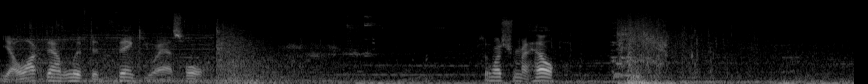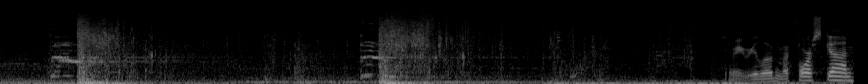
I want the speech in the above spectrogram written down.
Yeah, lockdown lifted. Thank you, asshole. So much for my health. Let me reload my force gun.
